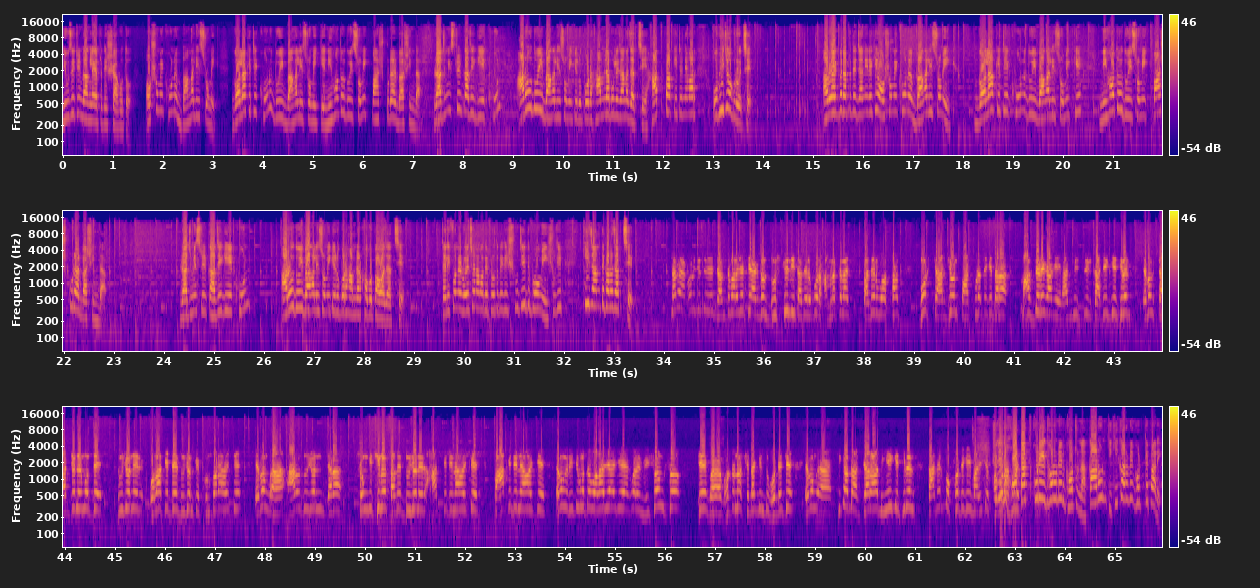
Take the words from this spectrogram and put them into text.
News eighteen বাংলায় আপনাদের স্বাগত। অসমে খুন বাঙালি শ্রমিক। গলা কেটে খুন দুই বাঙালি শ্রমিককে নিহত দুই শ্রমিক পাঁশকুড়ার বাসিন্দা। রাজমিস্ত্রির কাজে গিয়ে খুন আরও দুই বাঙালি শ্রমিকের উপর হামলা বলে জানা যাচ্ছে। হাত পা কেটে নেওয়ার অভিযোগ রয়েছে। আরও একবার আপনাদের জানিয়ে রাখি, অসমে খুন বাঙালি শ্রমিক। গলা কেটে খুন দুই বাঙালি শ্রমিককে নিহত দুই শ্রমিক পাঁশকুড়ার বাসিন্দা। রাজমিস্ত্রির কাজে গিয়ে খুন আরও দুই বাঙালি শ্রমিকের উপর হামলার খবর পাওয়া যাচ্ছে। টেলিফোনে রয়েছেন আমাদের প্রতিনিধি সুজিত ভৌমিক। সুজিত, কি জানতে পারা যাচ্ছে? দেখো এখনও যদি জানতে পারা যাচ্ছে একদল দুষ্কৃতী তাদের উপর হামলা চালায়, তাদের অর্থাৎ মোট চারজন পাঁশকুড়া থেকে তারা মাস দেড়েক আগে রাজমিস্ত্রির কাজে গিয়েছিলেন এবং চারজনের মধ্যে দুজনের গলা কেটে দুজনকে খুন করা হয়েছে এবং আরও দুজন যারা সঙ্গী ছিল তাদের দুজনের হাত কেটে নেওয়া হয়েছে, পা কেটে নেওয়া হয়েছে এবং রীতিমতো বলা যায় যে একবারে নৃশংস যে ঘটনা সেটা কিন্তু ঘটেছে এবং ঠিকাদার যারা নিয়ে গেছিলেন তাদের পক্ষ থেকেই বাড়িতে খবর হঠাৎ করে এই ধরনের ঘটনা কারণ কি? কি কারণে ঘটতে পারে?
